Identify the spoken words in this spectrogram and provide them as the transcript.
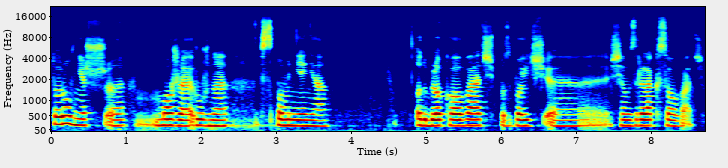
to również e, może różne wspomnienia odblokować, pozwolić e, się zrelaksować.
